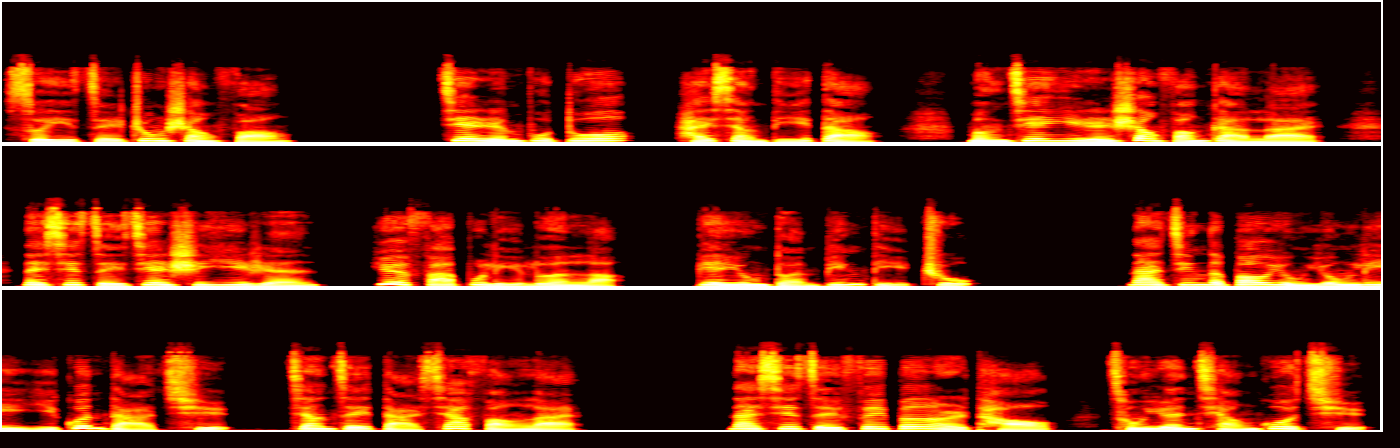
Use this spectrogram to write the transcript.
所以贼众上房。见人不多，还想抵挡，猛见一人上房赶来，那些贼见是一人，越发不理论了，便用短兵抵住。那惊的包勇用力一棍打去，将贼打下房来。那些贼飞奔而逃，从园墙过去，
